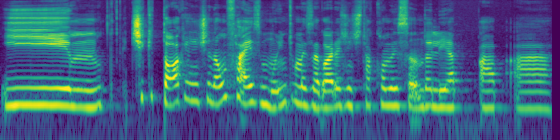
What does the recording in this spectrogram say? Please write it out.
E hum, TikTok a gente não faz muito, mas agora a gente está começando ali a, a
